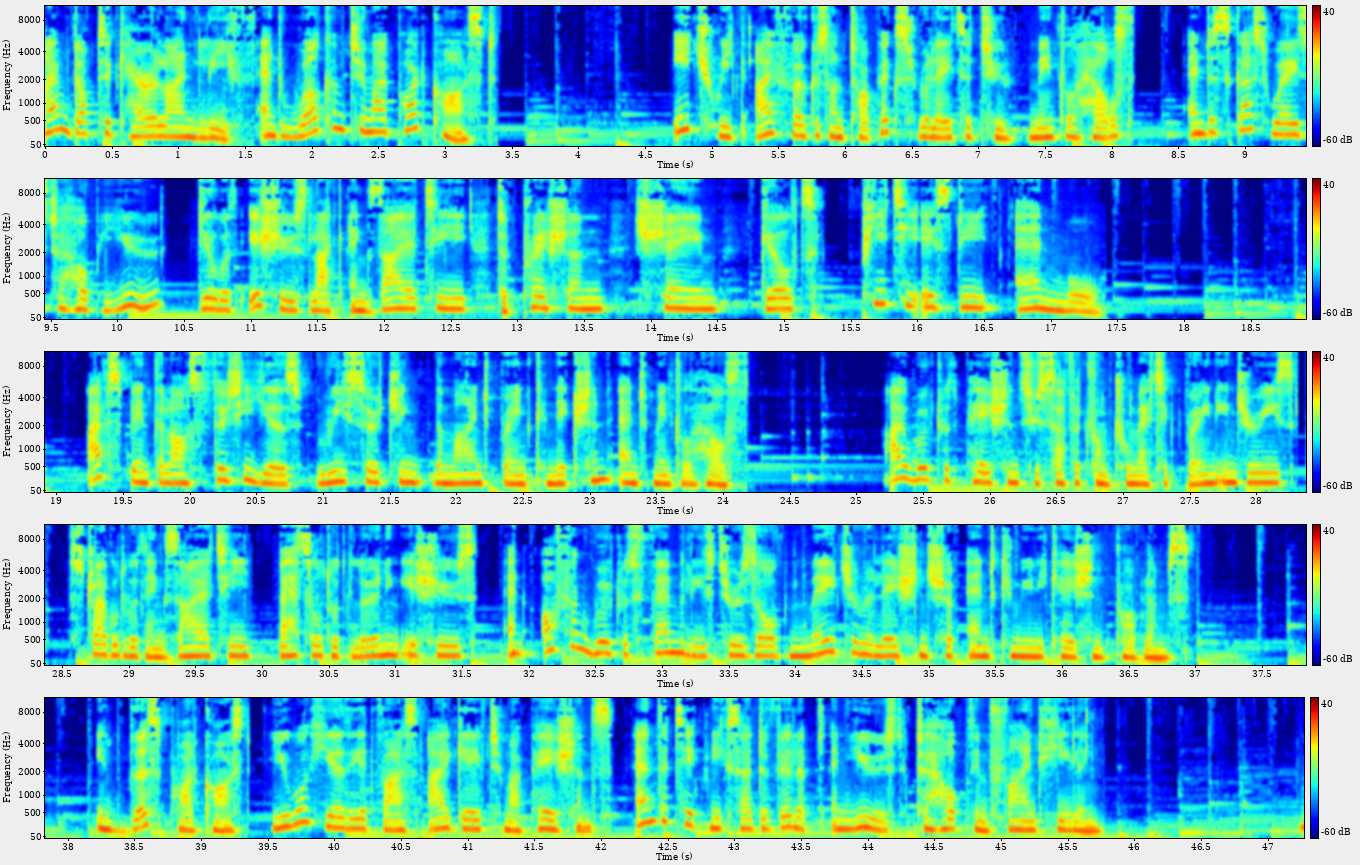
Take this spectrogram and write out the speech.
I'm Dr. Caroline Leaf, and welcome to my podcast. Each week, I focus on topics related to mental health and discuss ways to help you deal with issues like anxiety, depression, shame, guilt, PTSD, and more. I've spent the last 30 years researching the mind brain connection and mental health. I worked with patients who suffered from traumatic brain injuries, struggled with anxiety, battled with learning issues, and often worked with families to resolve major relationship and communication problems. In this podcast, you will hear the advice I gave to my patients and the techniques I developed and used to help them find healing.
